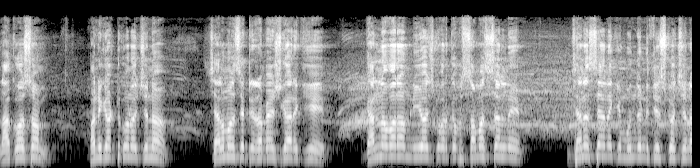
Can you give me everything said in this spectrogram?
నా కోసం పని కట్టుకొని వచ్చిన చలమలశెట్టి రమేష్ గారికి గన్నవరం నియోజకవర్గం సమస్యల్ని జనసేనకి ముందుండి తీసుకొచ్చిన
